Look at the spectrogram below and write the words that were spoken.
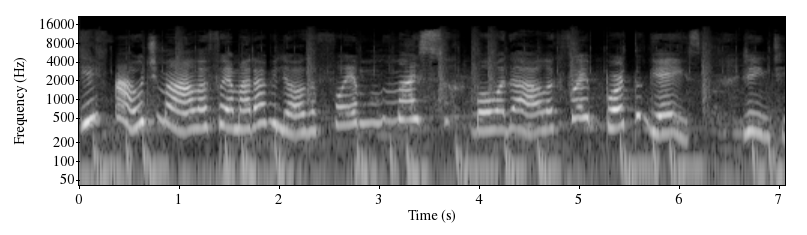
E a última aula foi a maravilhosa, foi a mais boa da aula, que foi português. Gente,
